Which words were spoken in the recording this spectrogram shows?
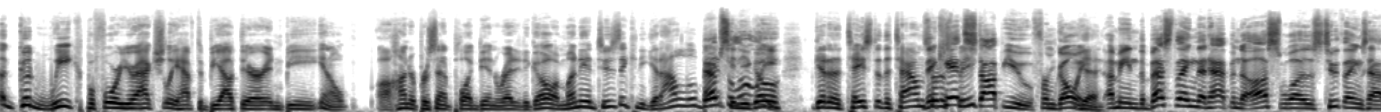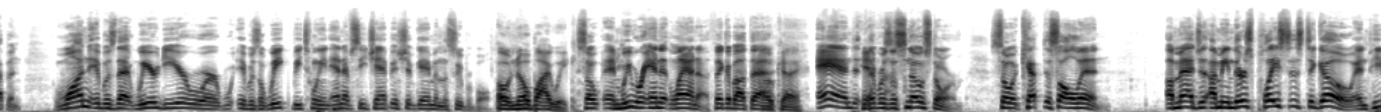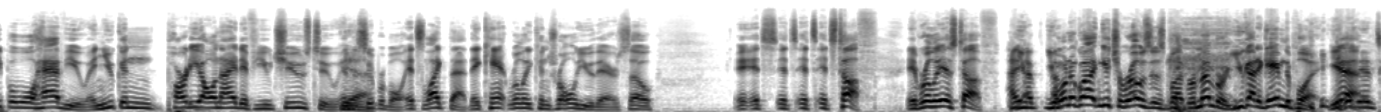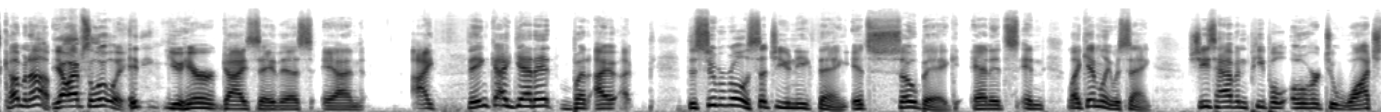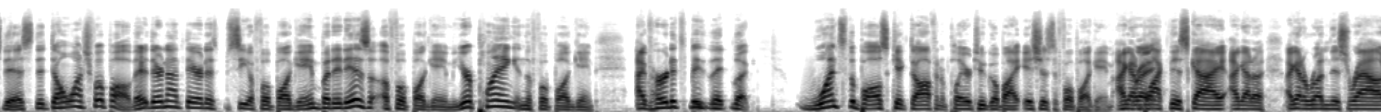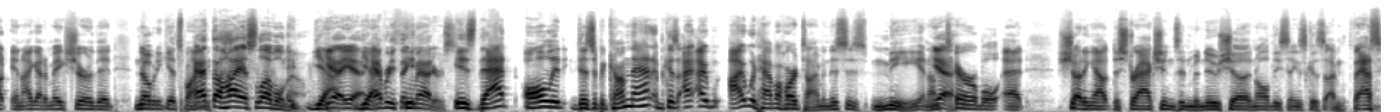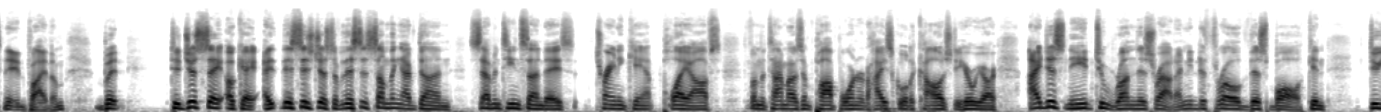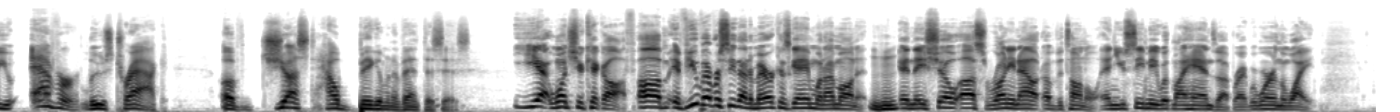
a good week before you actually have to be out there and be you know. 100% plugged in, ready to go on Monday and Tuesday. Can you get out a little bit? Can you Absolutely. go get a taste of the town, They so to can't speak? stop you from going. Yeah. I mean, the best thing that happened to us was two things happened. One, it was that weird year where it was a week between NFC Championship game and the Super Bowl. Oh, no bye week. So, and we were in Atlanta. Think about that. Okay. And there was a snowstorm. So it kept us all in. Imagine, I mean, there's places to go and people will have you and you can party all night if you choose to in Yeah. the Super Bowl. It's like that. They can't really control you there. So it's it's it's it's tough. It really is tough. I- you you want to go out and get your roses, but remember, you got a game to play. Yeah. it's coming up. yeah, absolutely. It, you hear guys say this, and I think I get it, but I, I the Super Bowl is such a unique thing. It's so big, and it's and like Emily was saying, she's having people over to watch this that don't watch football. They're they're not there to see a football game, but it is a football game. You're playing in the football game. I've heard it's been that look. Once the ball's kicked off and a player or two go by, it's just a football game. I got to Right. block this guy. I got to I got to run this route, and I got to make sure that nobody gets behind me. At the highest level now. yeah, yeah. Everything It- matters. Is that all it does it become that? Because I, I I would have a hard time, and this is me, and I'm Yeah. terrible at shutting out distractions and minutia and all these things because I'm fascinated by them. But to just say, okay, I, this is just this is something I've done 17 Sundays, training camp, playoffs, from the time I was in Pop Warner to high school to college to here we are. I just need to run this route. I need to throw this ball. Can do you ever lose track of just how big of an event this is? Yeah, once you kick off. Um, if you've ever seen that America's game when I'm on it, Mm-hmm. and they show us running out of the tunnel, and you see me with my hands up, right? We're wearing the white.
